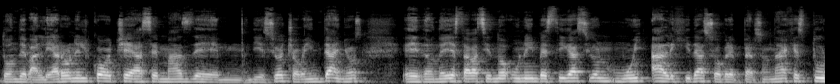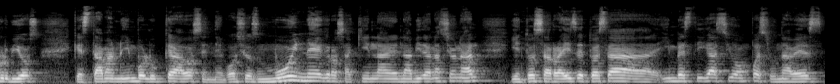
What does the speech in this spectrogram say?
donde balearon el coche hace más de 18 o 20 años, eh, donde ella estaba haciendo una investigación muy álgida sobre personajes turbios que estaban involucrados en negocios muy negros aquí en la, en la vida nacional. Y entonces a raíz de toda esa investigación, pues una vez,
